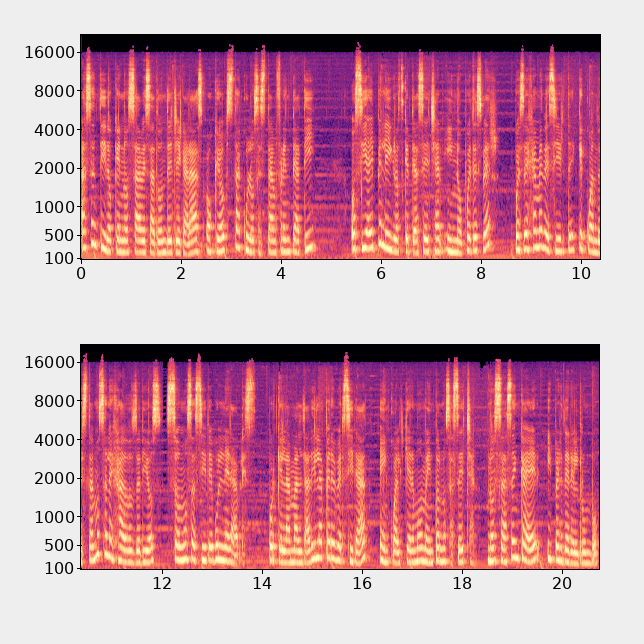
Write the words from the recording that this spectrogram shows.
¿Has sentido que no sabes a dónde llegarás o qué obstáculos están frente a ti? ¿O si hay peligros que te acechan y no puedes ver? Pues déjame decirte que cuando estamos alejados de Dios somos así de vulnerables, porque la maldad y la perversidad en cualquier momento nos acechan, nos hacen caer y perder el rumbo.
